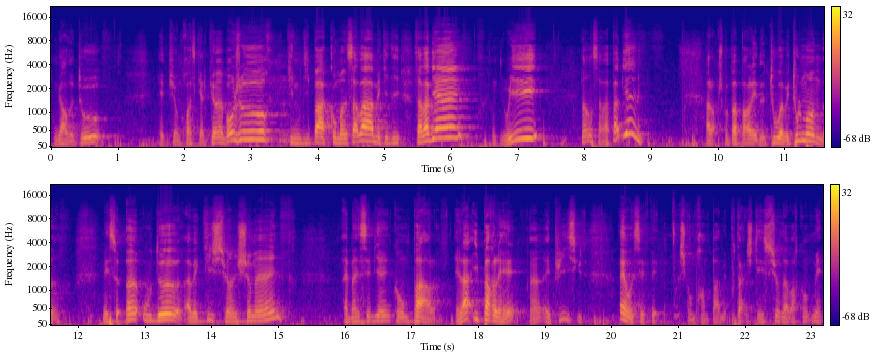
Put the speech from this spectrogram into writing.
on, garde tout. Et puis on croise quelqu'un, bonjour, qui ne nous dit pas comment ça va, mais qui dit ça va bien? On dit oui. Non, ça va pas bien. Alors je ne peux pas parler de tout avec tout le monde, mais ce un ou deux avec qui je suis en chemin, eh ben, c'est bien qu'on parle. Et là, il parlait, hein, et puis il, et on s'est fait je comprends pas, mais putain, j'étais sûr d'avoir compris. Mais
